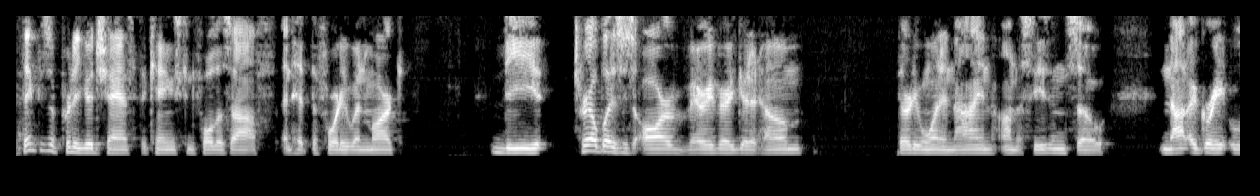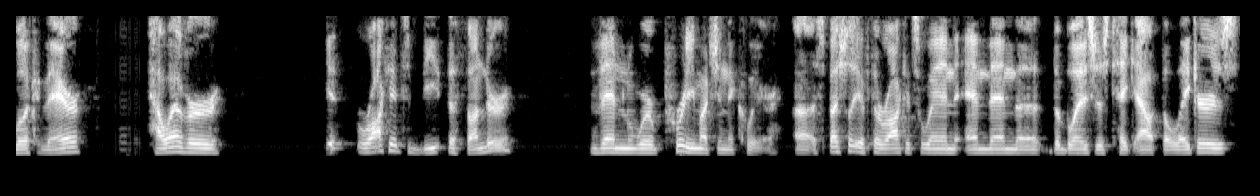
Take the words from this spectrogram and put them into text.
I think there's a pretty good chance the Kings can pull this off and hit the 40 win mark. The Trailblazers are very, very good at home, 31 and 9 on the season, so not a great look there. However, if Rockets beat the Thunder, then we're pretty much in the clear, uh, especially if the Rockets win and then the, the Blazers take out the Lakers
